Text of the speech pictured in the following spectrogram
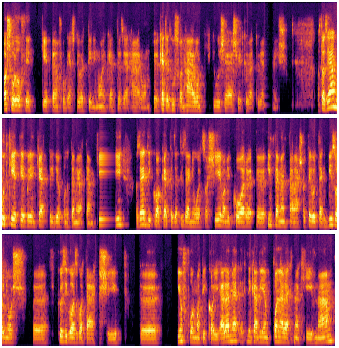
Hasonlóképpen fog ez történni majd 2003, 2023. július 1 követően is. Azt az elmúlt két évből én kettő időpontot emeltem ki. Az egyik a 2018-as év, amikor implementálásra kerültek bizonyos közigazgatási informatikai elemek, inkább ilyen paneleknek hívnám,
